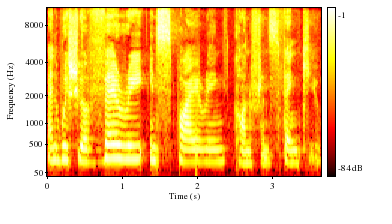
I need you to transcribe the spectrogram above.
and wish you a very inspiring conference. Thank you.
